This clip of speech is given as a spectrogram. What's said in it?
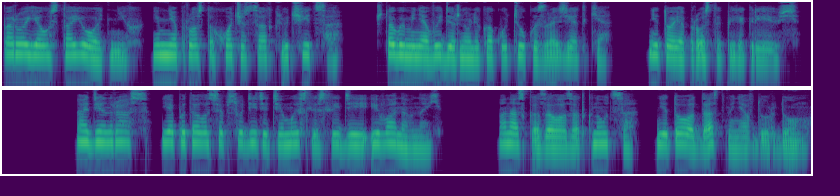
Порой я устаю от них, и мне просто хочется отключиться, чтобы меня выдернули как утюг из розетки. Не то я просто перегреюсь. Один раз я пыталась обсудить эти мысли с Лидией Ивановной. Она сказала заткнуться, не то отдаст меня в дурдом.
